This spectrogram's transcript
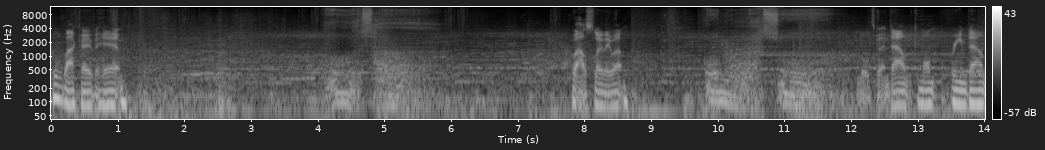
Pull back over here. Well, how slow they were. Lord's going down. Come on, bring him down.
